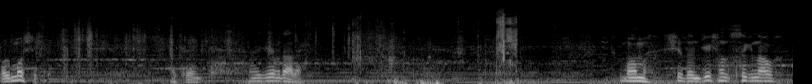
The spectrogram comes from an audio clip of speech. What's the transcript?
Polmosik. Nakręcę. No idziemy dalej. Tu mam 70 sygnał.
